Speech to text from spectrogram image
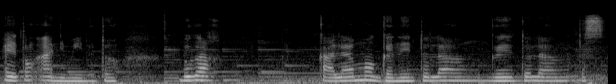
Ay, itong anime na to. Baga, kala mo ganito lang, ganito lang. Tapos,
